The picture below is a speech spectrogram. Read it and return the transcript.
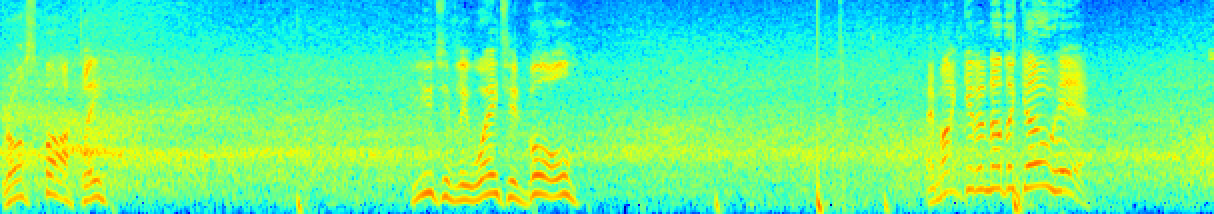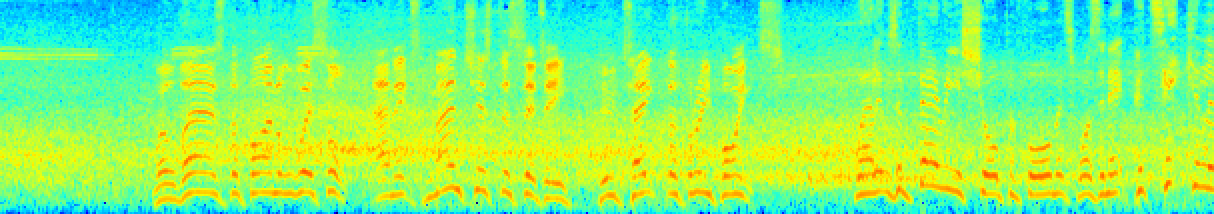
Ross Barkley. Beautifully weighted ball. They might get another go here. Well, there's the final whistle, and it's Manchester City who take the three points. Well, it was a very assured performance, wasn't it? Particularly...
